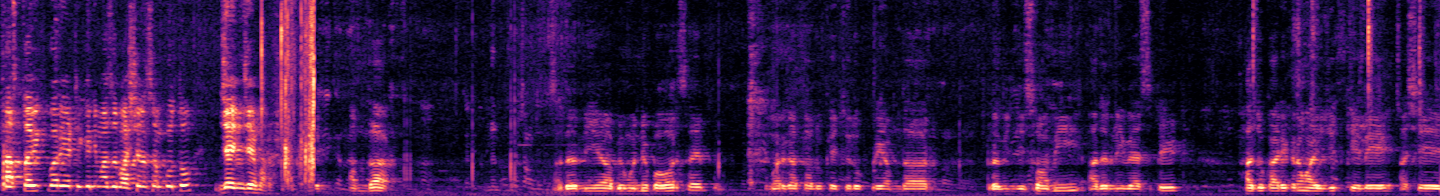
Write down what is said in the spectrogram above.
प्रास्ताविकवर या ठिकाणी माझं भाषण संपवतो. जय जय महाराष्ट्र. आमदार आदरणीय अभिमन्यू पवार साहेब उमरगा तालुक्याचे लोकप्रिय आमदार प्रवीणजी स्वामी आदरणीय व्यासपीठ हा जो कार्यक्रम आयोजित केले असे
